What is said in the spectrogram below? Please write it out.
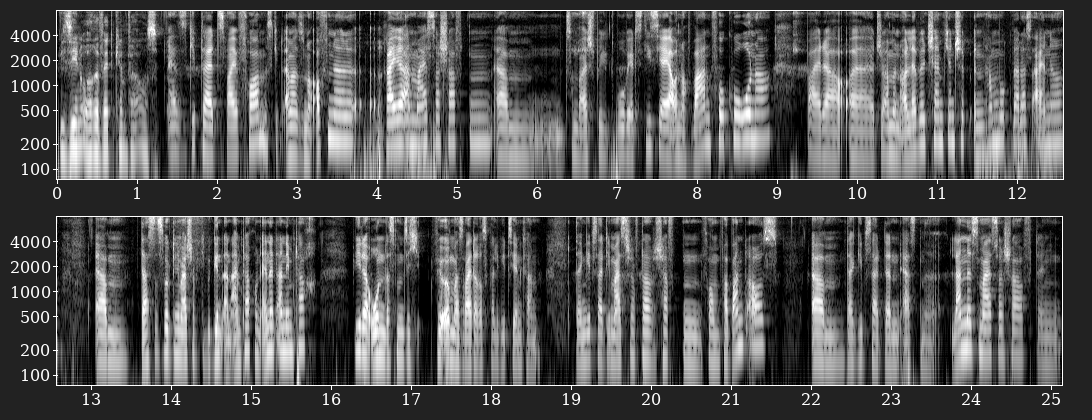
Wie sehen eure Wettkämpfe aus? Also es gibt halt zwei Formen. Es gibt einmal so eine offene Reihe an Meisterschaften, ähm, zum Beispiel, wo wir jetzt dieses Jahr ja auch noch waren vor Corona, bei der äh, German All-Level Championship in Hamburg war das eine. Ähm, das ist wirklich eine Meisterschaft, die beginnt an einem Tag und endet an dem Tag wieder, ohne dass man sich für irgendwas weiteres qualifizieren kann. Dann gibt es halt die Meisterschaften vom Verband aus. Ähm, da gibt es halt dann erst eine Landesmeisterschaft, dann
